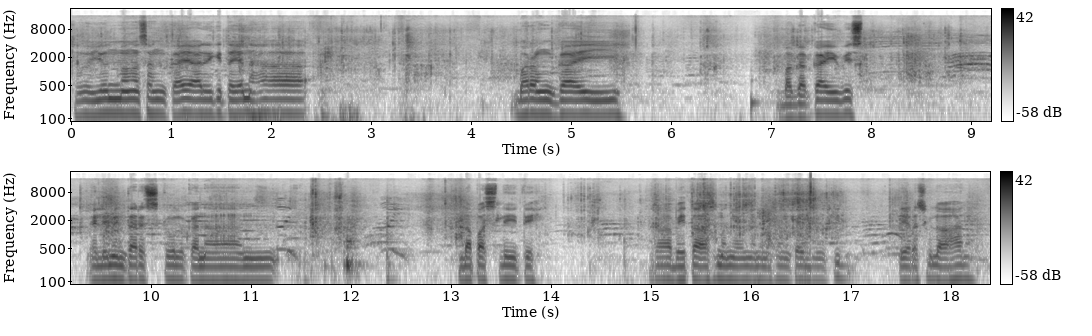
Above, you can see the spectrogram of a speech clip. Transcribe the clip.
So yun mga sangkay, ari kita yan ha Barangay Bagakay West Elementary School kanan Lapas Liti. Grabe taas man yun yung mga sangkay bukid. Tira sulahan.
